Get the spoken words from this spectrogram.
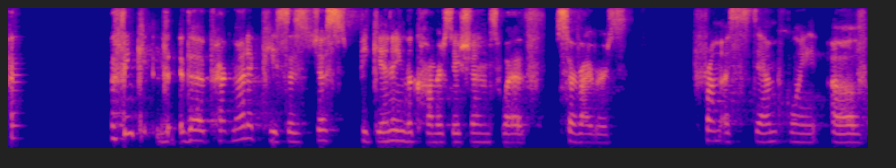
I think the, the pragmatic piece is just beginning the conversations with survivors from a standpoint of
